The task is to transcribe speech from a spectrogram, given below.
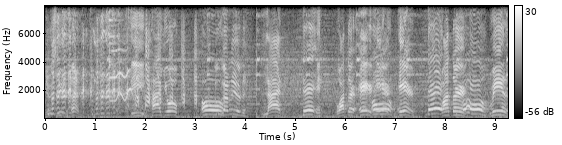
New Zealand. Sea. Hayop. Oo. Lugar yun eh. Land. Hindi. In- water. Air. Oo. Air. Air. Hindi. Water. Oo. Whale.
